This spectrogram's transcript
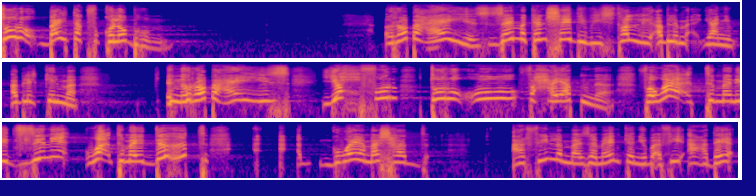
طرق بيتك في قلوبهم. الرب عايز زي ما كان شادي بيصلي قبل ما يعني قبل الكلمة إن الرب عايز يحفر طرقه في حياتنا. فوقت ما نتزنق وقت ما يتضغط جوايا مشهد. عارفين لما زمان كان يبقى فيه أعداء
